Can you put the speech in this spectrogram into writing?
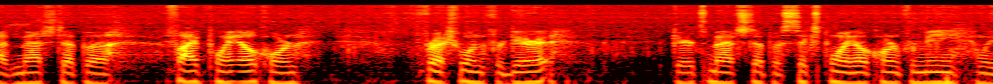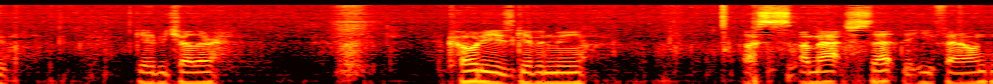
I've matched up a five point elkhorn, fresh one for Garrett. Garrett's matched up a six point elkhorn for me, we gave each other. Cody's given me a, a match set that he found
